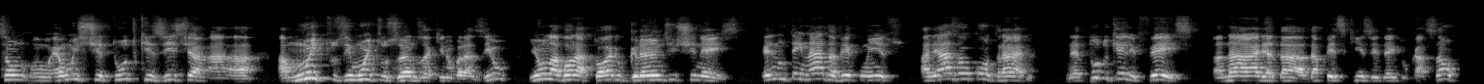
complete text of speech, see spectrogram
são, é um instituto que existe há, há, há muitos e muitos anos aqui no Brasil e um laboratório grande chinês. Ele não tem nada a ver com isso. Aliás, ao contrário, né? tudo que ele fez ah, na área da, da pesquisa e da educação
